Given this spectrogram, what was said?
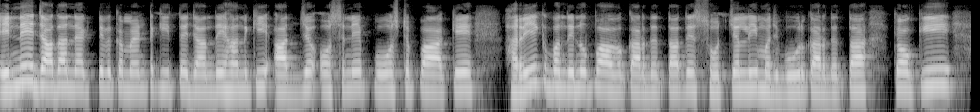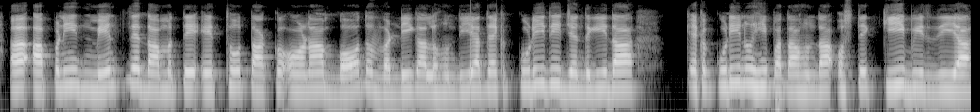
ਇੰਨੇ ਜ਼ਿਆਦਾ 네ਗੇਟਿਵ ਕਮੈਂਟ ਕੀਤੇ ਜਾਂਦੇ ਹਨ ਕਿ ਅੱਜ ਉਸ ਨੇ ਪੋਸਟ ਪਾ ਕੇ ਹਰੇਕ ਬੰਦੇ ਨੂੰ ਭਾਵੁਕ ਕਰ ਦਿੱਤਾ ਤੇ ਸੋਚਣ ਲਈ ਮਜਬੂਰ ਕਰ ਦਿੱਤਾ। ਕਿਉਂਕਿ ਆਪਣੀ ਮਿਹਨਤ ਦੇ ਦਮ ਤੇ ਇੱਥੋਂ ਤੱਕ ਆਉਣਾ ਬਹੁਤ ਵੱਡੀ ਗੱਲ ਹੁੰਦੀ ਆ ਤੇ ਇੱਕ ਕੁੜੀ ਦੀ ਜ਼ਿੰਦਗੀ ਦਾ, ਇੱਕ ਕੁੜੀ ਨੂੰ ਹੀ ਪਤਾ ਹੁੰਦਾ ਉਸ ਤੇ ਕੀ ਬੀਤਦੀ ਆ।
